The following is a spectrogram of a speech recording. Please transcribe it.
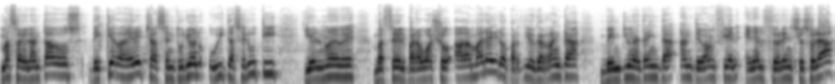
Más adelantados, de izquierda a derecha, Centurión, Ubita Ceruti. Y el 9 va a ser el paraguayo Adam Vareiro. Partido que arranca 21 a 30 ante Banfield en el Florencio Solá.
